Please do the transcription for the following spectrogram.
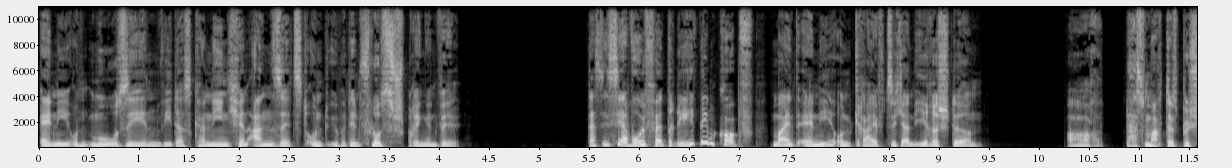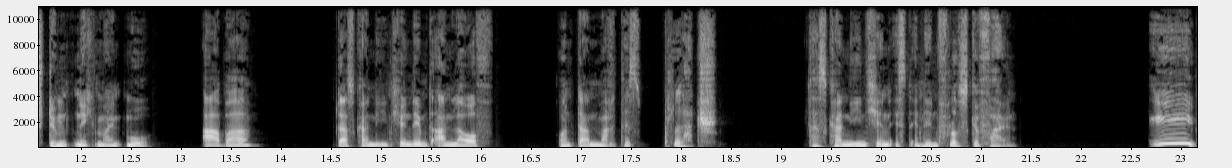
Annie und Mo sehen, wie das Kaninchen ansetzt und über den Fluss springen will. Das ist ja wohl verdreht im Kopf, meint Annie und greift sich an ihre Stirn. Ach, das macht es bestimmt nicht, meint Mo. Aber das Kaninchen nimmt Anlauf und dann macht es Platsch. Das Kaninchen ist in den Fluss gefallen. I,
